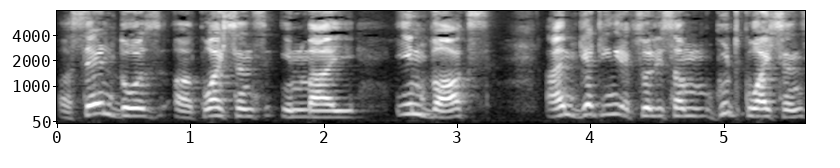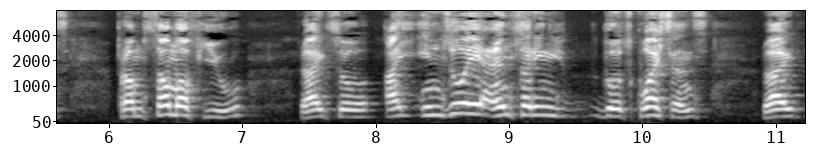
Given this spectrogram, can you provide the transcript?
uh, send those uh, questions in my inbox. I'm getting actually some good questions from some of you right? So I enjoy answering those questions, right?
